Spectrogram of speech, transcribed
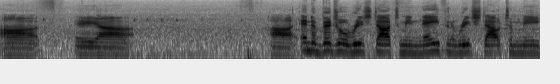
Uh, a uh, uh, individual reached out to me, Nathan reached out to me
